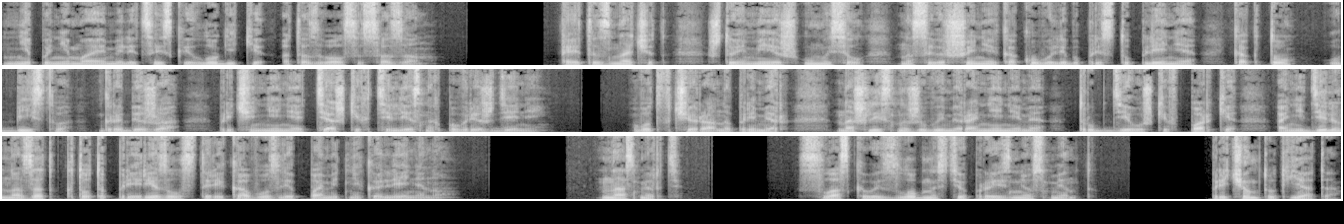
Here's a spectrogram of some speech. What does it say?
Не понимая милицейской логики, отозвался Сазан. «А это значит, что имеешь умысел на совершение какого-либо преступления, как то убийство, грабежа, причинение тяжких телесных повреждений. Вот вчера, например, нашли с ножевыми ранениями труп девушки в парке, а неделю назад кто-то прирезал старика возле памятника Ленину. Насмерть с ласковой злобностью произнес мент. «При чем тут я-то?»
